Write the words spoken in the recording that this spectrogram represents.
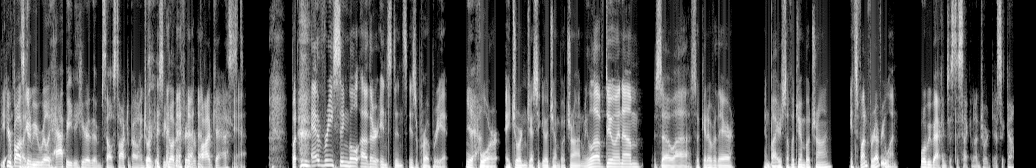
Yeah, your boss is going to be really happy to hear themselves talked about on Jordan Jesse Go, their favorite podcast. Yeah. But every single other instance is appropriate Yeah. for a Jordan Jesse Go Jumbotron. We love doing them. So uh so get over there and buy yourself a Jumbotron. It's fun for everyone. We'll be back in just a second on Jordan Jessica.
